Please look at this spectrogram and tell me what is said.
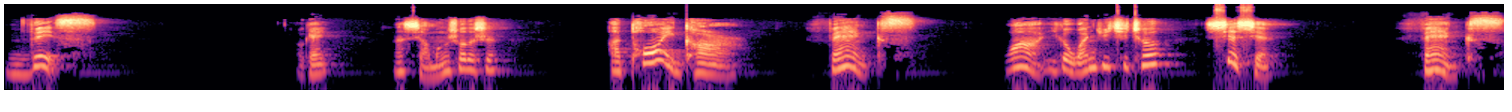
This。OK，那小萌说的是。 A toy car, thanks. 哇，一个玩具汽车，谢谢。Thanks，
